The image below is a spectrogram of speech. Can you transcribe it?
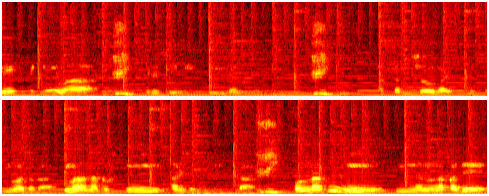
メージ的には、はい、LGBT だったり、はい、発達障害のキーワードが今はなんか普通にあるじゃないですか。はい、そんな風にみんなの中で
